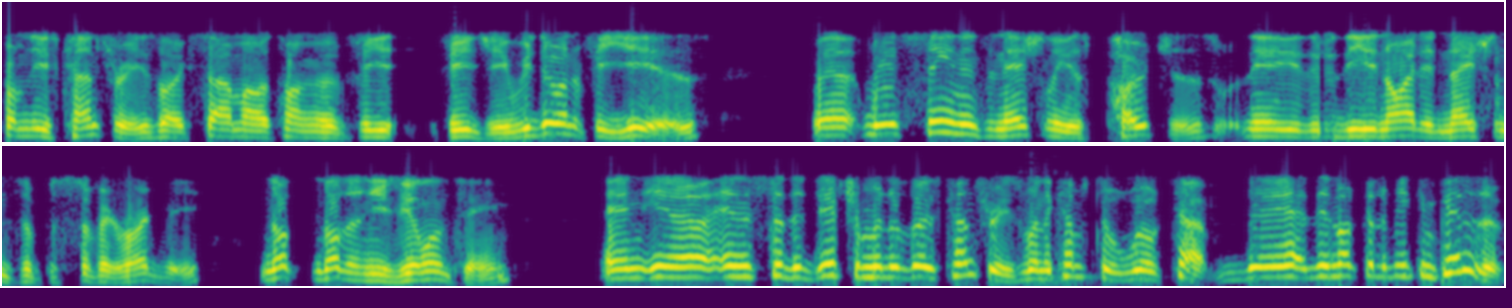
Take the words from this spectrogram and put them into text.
from these countries like Samoa, Tonga, Fiji. We're doing it for years we're seen internationally as poachers, the, the United Nations of Pacific Rugby, not not a New Zealand team. And you know, and it's to the detriment of those countries. When it comes to a World Cup, they're they're not going to be competitive.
